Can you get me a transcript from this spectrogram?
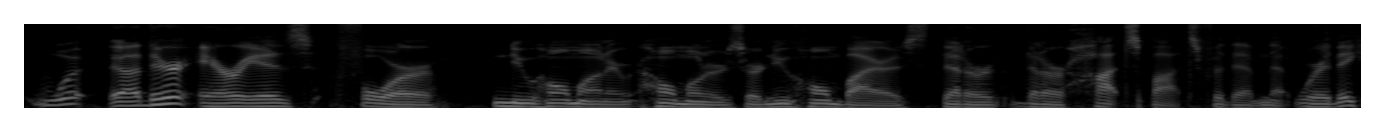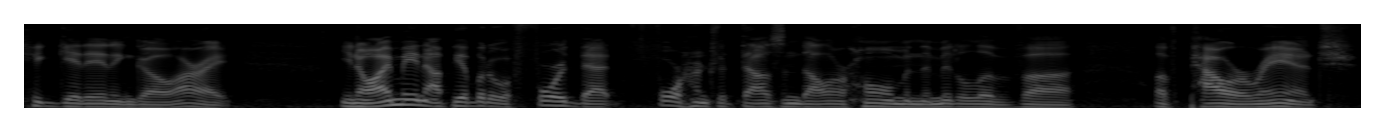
What are there areas for new homeowner homeowners or new home buyers that are that are hot spots for them that where they could get in and go, all right, you know, I may not be able to afford that four hundred thousand dollar home in the middle of uh, of Power Ranch,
